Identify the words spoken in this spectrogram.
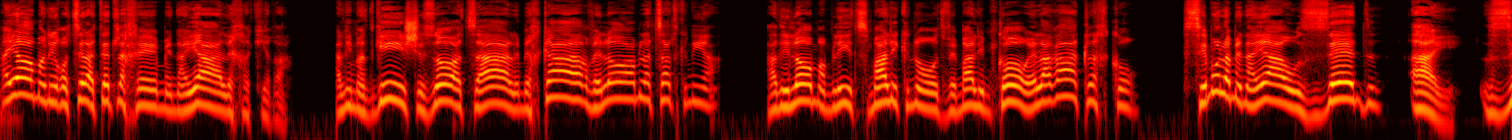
היום אני רוצה לתת לכם מניה לחקירה. אני מדגיש שזו הצעה למחקר ולא המלצת קנייה. אני לא ממליץ מה לקנות ומה למכור, אלא רק לחקור. סימול המניה הוא ZI, Z.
